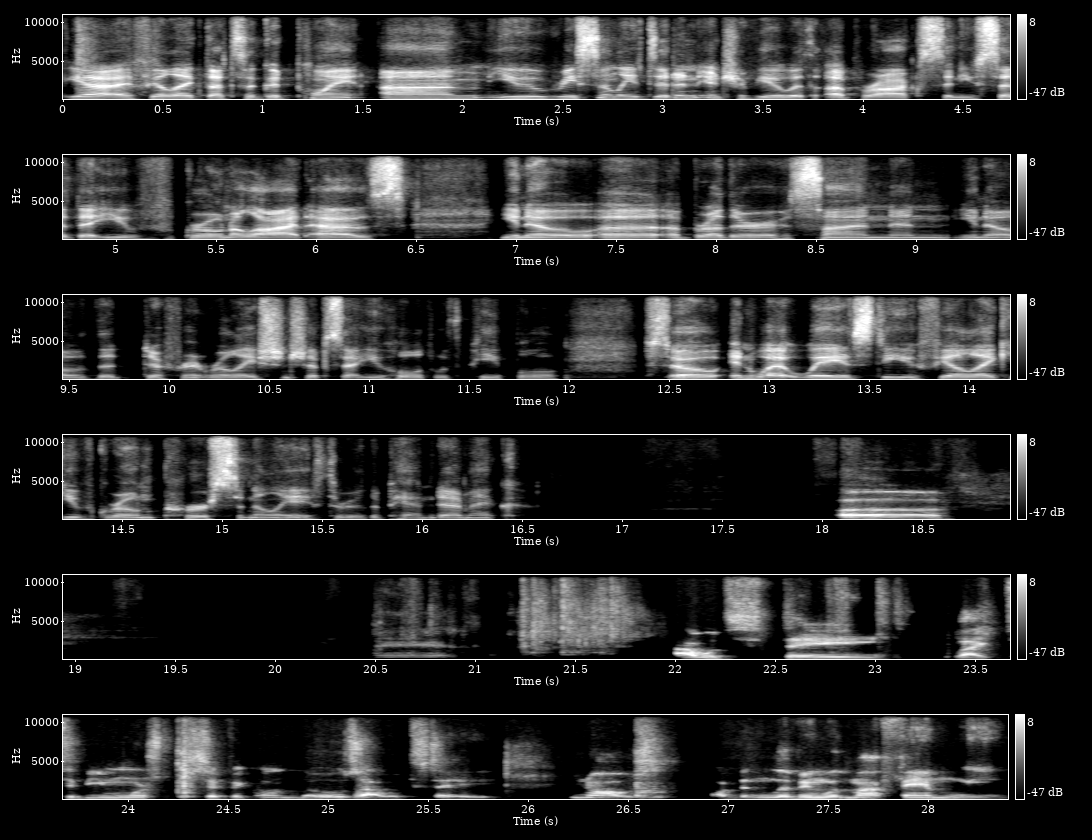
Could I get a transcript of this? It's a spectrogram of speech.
Yeah i feel like that's a good point. Um you recently did an interview with Uproxx, and you said that you've grown a lot as you know a, a brother a son and you know the different relationships that you hold with people. So yeah. in what ways do you feel like you've grown personally through the pandemic? Uh man, i would say like to be more specific on those, I would say, you know, I was I've been living with my family,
